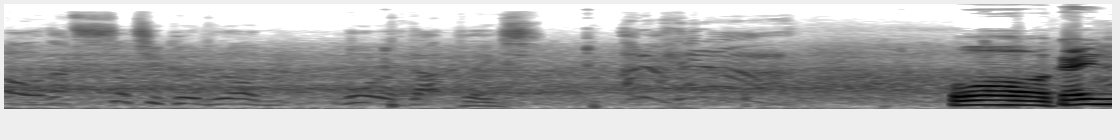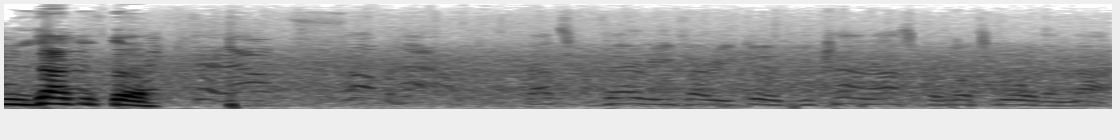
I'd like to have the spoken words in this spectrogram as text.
Oh, that's such a good run. More of that, please. And a header! Oo, kaleci güzel tuttu. Kept it out somehow. That's very, very good. You can't ask for much more than that.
